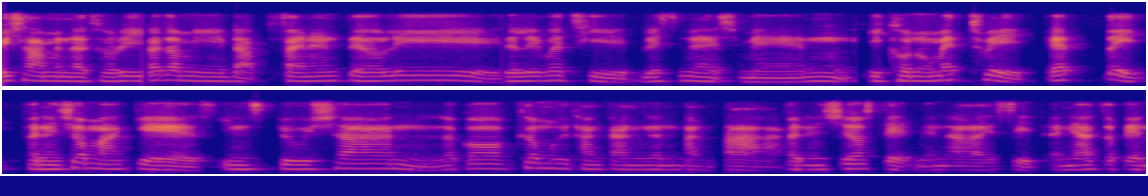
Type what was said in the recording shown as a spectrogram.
วิชา mandatory ก็จะมีแบบ finance theory derivative risk management econometrics ethics financial markets institution แล้วก็เครื่องมือทางการเงินต่างๆ financial statement analysis อันนี้จะเป็น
